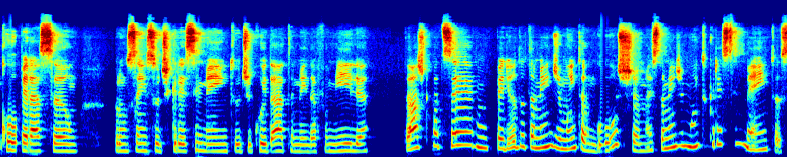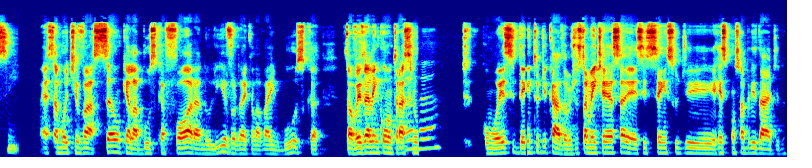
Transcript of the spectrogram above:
cooperação, para um senso de crescimento, de cuidar também da família. Então, acho que pode ser um período também de muita angústia, mas também de muito crescimento, assim. Essa motivação que ela busca fora no livro, né, que ela vai em busca, talvez ela encontrasse uhum. um, como esse dentro de casa, justamente essa, esse senso de responsabilidade. Né?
